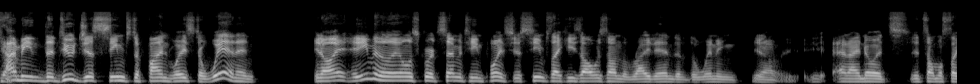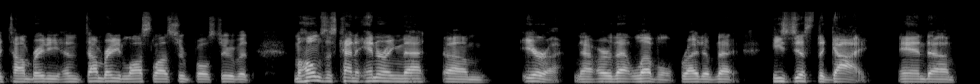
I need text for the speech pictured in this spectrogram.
Yeah. I mean, the dude just seems to find ways to win and you know, and even though they only scored 17 points, just seems like he's always on the right end of the winning, you know. And I know it's it's almost like Tom Brady, and Tom Brady lost a lot of Super Bowls too, but Mahomes is kind of entering that um era now or that level, right? Of that he's just the guy. And um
